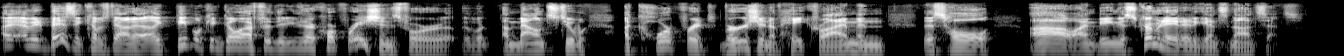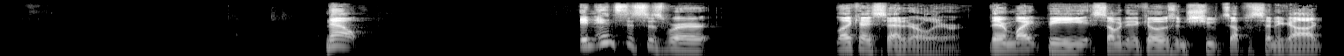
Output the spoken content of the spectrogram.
I, I mean, basically comes down to like people can go after the, their corporations for what amounts to a corporate version of hate crime and this whole oh I'm being discriminated against nonsense. Now, in instances where, like I said earlier, there might be somebody that goes and shoots up a synagogue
